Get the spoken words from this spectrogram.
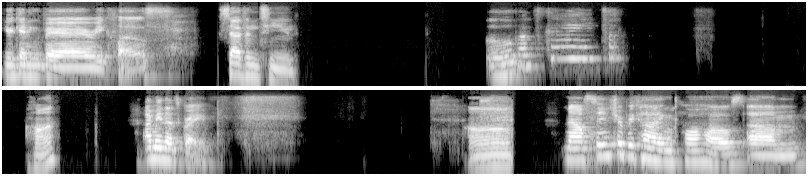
You're getting very close. 17. Ooh, that's great. Huh? I mean, that's great. Um, Now, since you're becoming co-host, um,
